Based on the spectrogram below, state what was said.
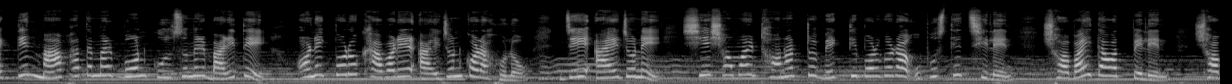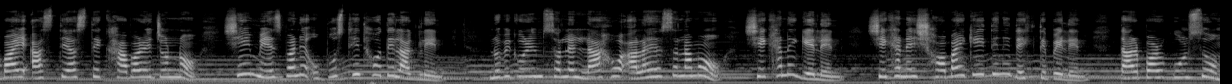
একদিন মা ফাতেমার বোন কুলসুমের বাড়িতে অনেক বড় খাবারের আয়োজন করা হলো। যে আয়োজনে সে সময় ধনাঢ্য ব্যক্তিবর্গরা উপস্থিত ছিলেন। সবাই দাওয়াত পেলেন। সবাই আস্তে আস্তে খাবারের জন্য সেই মেজবানে উপস্থিত হতে লাগলেন। নবী করিম সাল্লাহ আলাইসাল্লামও সেখানে গেলেন। সেখানে সবাইকেই তিনি দেখতে পেলেন। তারপর কুলসুম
